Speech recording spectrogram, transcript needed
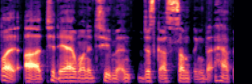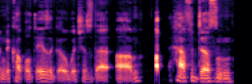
But uh, today I wanted to men- discuss something that happened a couple days ago, which is that um, half a dozen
